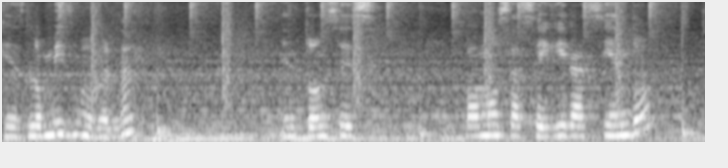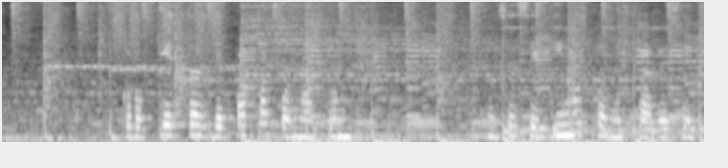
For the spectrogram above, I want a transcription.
que es lo mismo verdad entonces vamos a seguir haciendo croquetas de papa con atún. Entonces seguimos con nuestra receta.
